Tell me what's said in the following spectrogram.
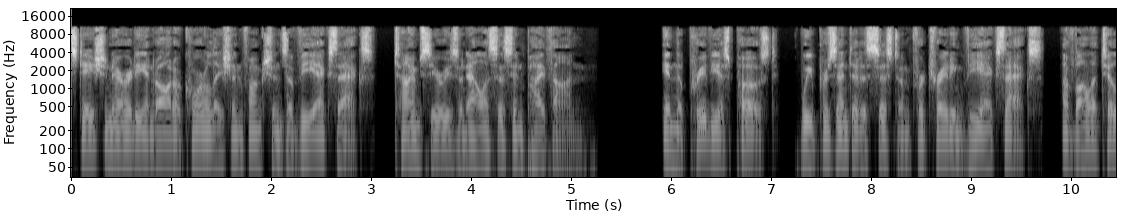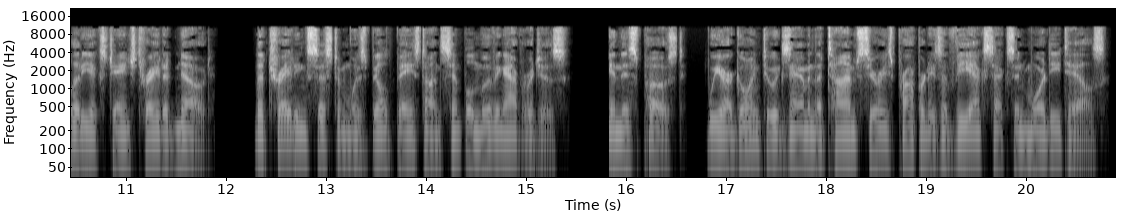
Stationarity and autocorrelation functions of VXX, time series analysis in Python. In the previous post, we presented a system for trading VXX, a volatility exchange traded note. The trading system was built based on simple moving averages. In this post, we are going to examine the time series properties of VXX in more details.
